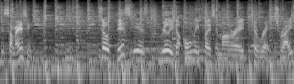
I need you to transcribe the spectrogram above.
It's amazing. So this is really the only place in Monterrey to race, right?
